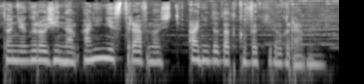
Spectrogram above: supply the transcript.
to nie grozi nam ani niestrawność, ani dodatkowe kilogramy.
